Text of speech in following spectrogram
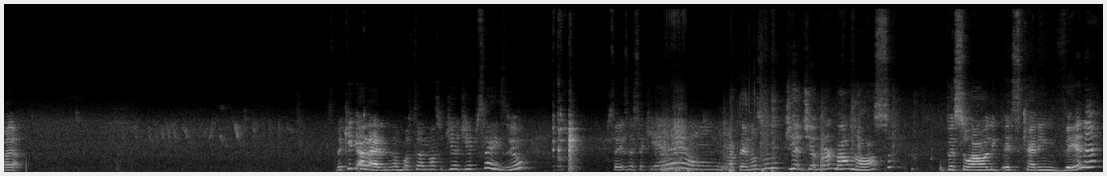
Olha. Isso daqui, galera, nós vamos mostrar nosso dia a dia pra vocês, viu? Pra vocês, esse aqui é um, apenas um dia a dia normal nosso. O pessoal, ele- eles querem ver, né?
